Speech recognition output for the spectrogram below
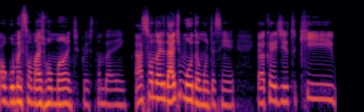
algumas são mais românticas também. A sonoridade muda muito assim. Eu acredito que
